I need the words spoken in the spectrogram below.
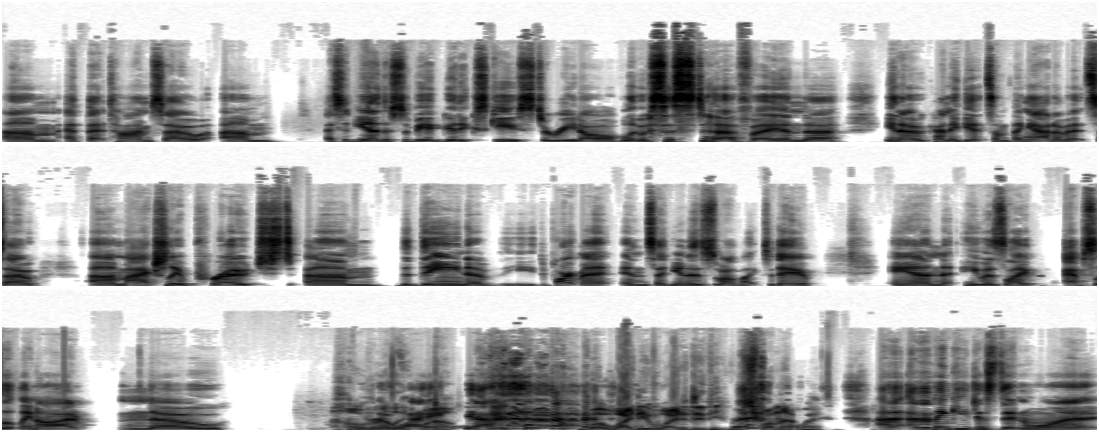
um, at that time. So um, I said, you know, this would be a good excuse to read all of Lewis's stuff and, uh, you know, kind of get something out of it. So um, I actually approached um, the dean of the department and said, you know, this is what I'd like to do. And he was like, absolutely not. No. Oh, really? No wow. Yeah. well, why did why did he respond that way? I, I, think he just didn't want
